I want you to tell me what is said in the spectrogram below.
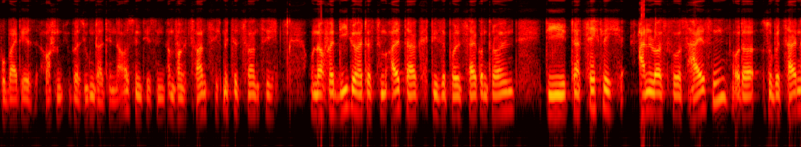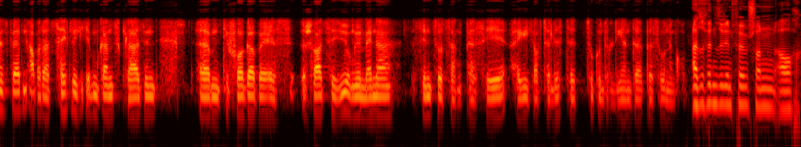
wobei die auch schon über das Jugendalter hinaus sind, die sind Anfang 20, Mitte 20 und auch für die gehört das zum Alltag, diese Polizeikontrollen, die tatsächlich anlasslos heißen oder so bezeichnet werden, aber tatsächlich eben ganz klar sind, ähm, die Vorgabe ist, schwarze junge Männer sind sozusagen per se eigentlich auf der Liste zu kontrollierender Personengruppen. Also finden Sie den Film schon auch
